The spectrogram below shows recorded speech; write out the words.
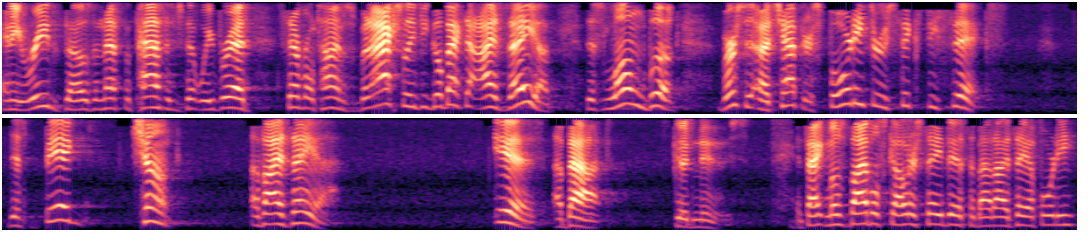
and he reads those, and that's the passage that we've read several times. But actually, if you go back to Isaiah, this long book, verse, uh, chapters 40 through 66, this big chunk of Isaiah is about good news. In fact, most Bible scholars say this about Isaiah 40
